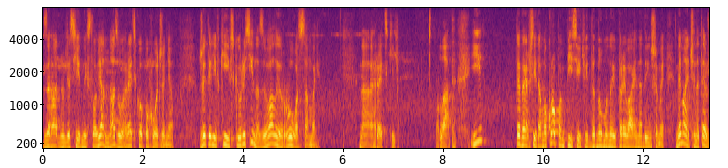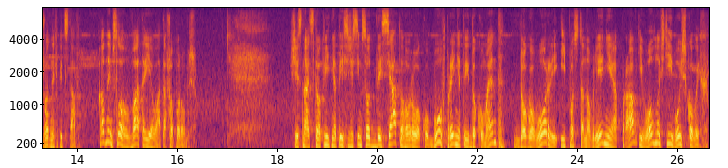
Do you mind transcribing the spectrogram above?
загальну для східних слов'ян назву грецького походження. Жителів Київської Русі називали росами на грецький лад. І тепер всі там окропом пісяють від додуманої переваги над іншими, не маючи на те жодних підстав. Одним словом, вата є вата, що поробиш. 16 квітня 1710 року був прийнятий документ договори і постановлення прав і волностей військових.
